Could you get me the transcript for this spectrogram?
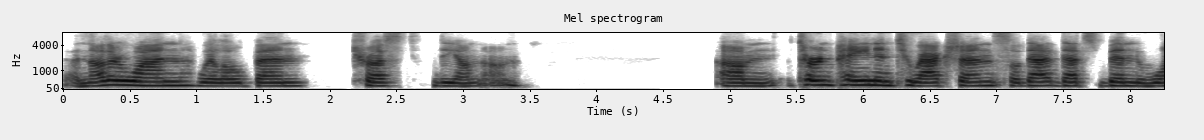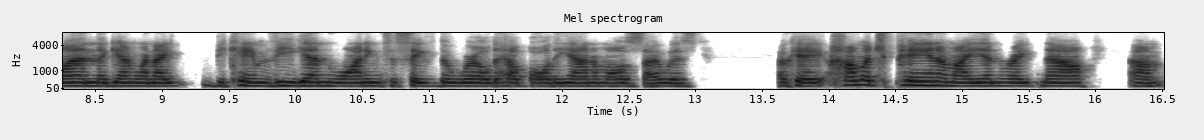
Another one will open. Trust the unknown um, turn pain into action. So that that's been one again when I became vegan, wanting to save the world, help all the animals. I was okay. How much pain am I in right now? Um,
